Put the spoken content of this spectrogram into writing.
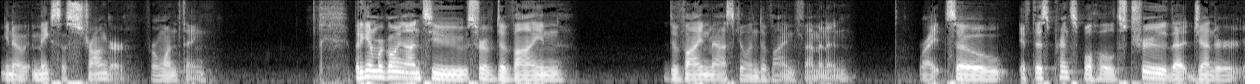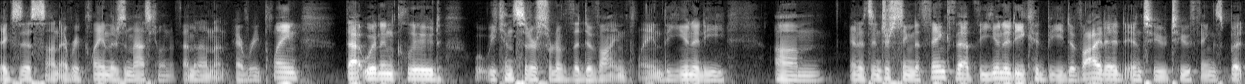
you know, it makes us stronger, for one thing. But again, we're going on to sort of divine, divine masculine, divine feminine. Right. So if this principle holds true that gender exists on every plane, there's a masculine and feminine on every plane, that would include what we consider sort of the divine plane, the unity. Um, and it's interesting to think that the unity could be divided into two things, but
